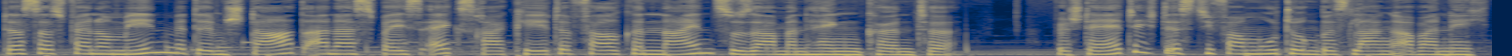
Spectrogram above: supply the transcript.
dass das Phänomen mit dem Start einer SpaceX-Rakete Falcon 9 zusammenhängen könnte. Bestätigt ist die Vermutung bislang aber nicht.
